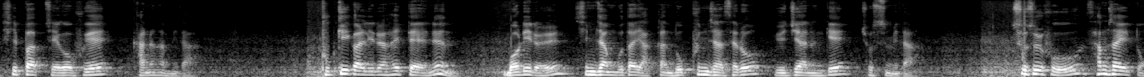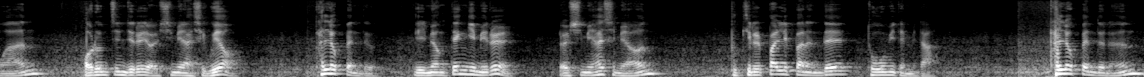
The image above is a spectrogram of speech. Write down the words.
실밥 제거 후에 가능합니다. 붓기 관리를 할 때에는 머리를 심장보다 약간 높은 자세로 유지하는 게 좋습니다. 수술 후 3, 4일 동안 얼음 찜질을 열심히 하시고요. 탄력밴드, 일명 땡기미를 열심히 하시면 붓기를 빨리 빠는데 도움이 됩니다. 탄력밴드는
